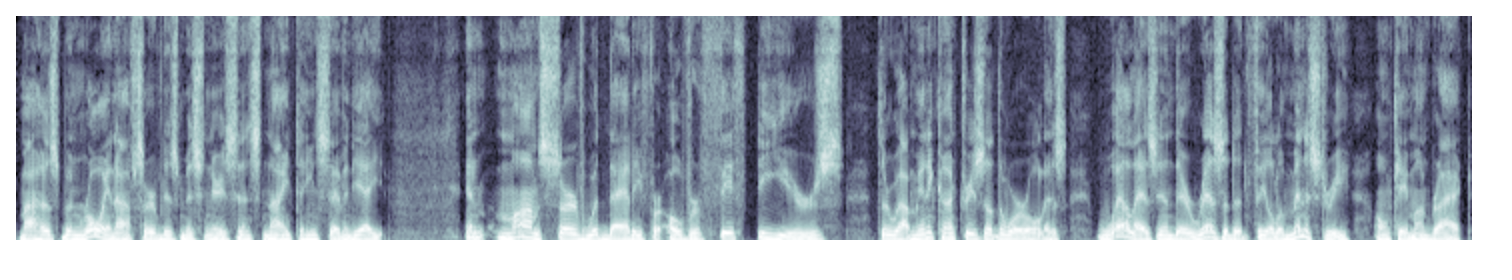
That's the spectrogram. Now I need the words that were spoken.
My husband Roy and I have served as missionaries since 1978. And mom served with daddy for over 50 years throughout many countries of the world, as well as in their resident field of ministry on Cayman Brac.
